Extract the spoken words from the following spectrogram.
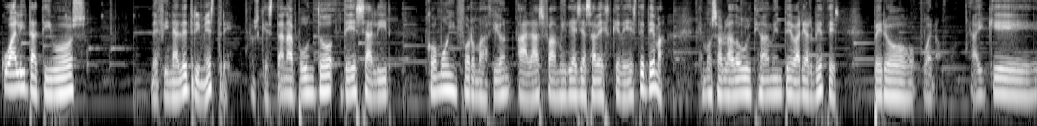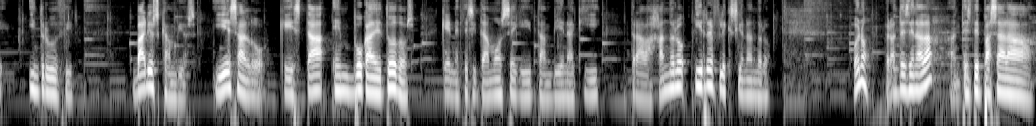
cualitativos de final de trimestre. Los que están a punto de salir como información a las familias. Ya sabes que de este tema hemos hablado últimamente varias veces, pero bueno, hay que introducir varios cambios y es algo que está en boca de todos, que necesitamos seguir también aquí trabajándolo y reflexionándolo. Bueno, pero antes de nada, antes de pasar a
